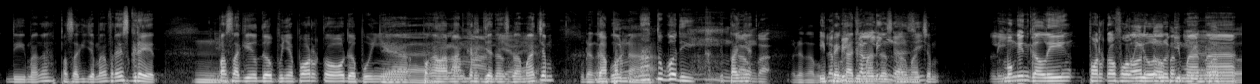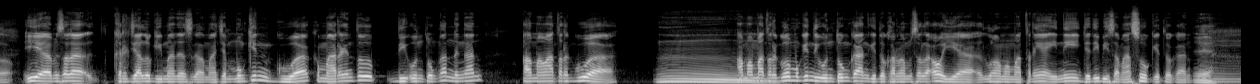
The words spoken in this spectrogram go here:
di mana pas lagi zaman fresh grade pas lagi udah punya porto udah punya Ya. pengalaman Pengalaman, kerja dan iya, segala iya. macam Udah nggak nggak guna. pernah tuh gua ditanya enggak. Udah nggak IPK di mana segala macam Link. mungkin ke link portofolio Porto lu gimana porto. iya misalnya kerja lu gimana segala macam mungkin gua kemarin tuh diuntungkan dengan alma mater gua Hmm. alma mater gue mungkin diuntungkan gitu karena misalnya oh iya lu alma maternya ini jadi bisa masuk gitu kan Iya. Hmm,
